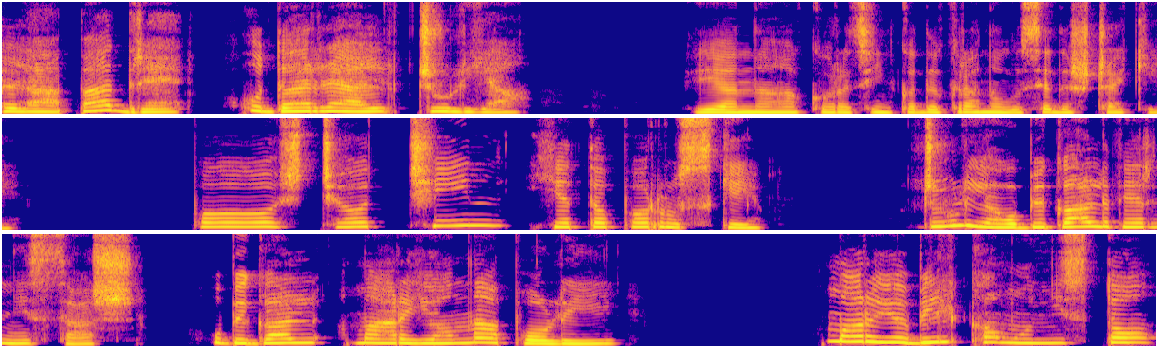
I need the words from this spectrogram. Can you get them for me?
«Ла падре ударял Джулия». Яна коротенько докранулася до шчакі. «Пощочин это по-русски». Джулия убегал вернисаж. Убегал Марио Наполи. Марио бил коммунисто.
